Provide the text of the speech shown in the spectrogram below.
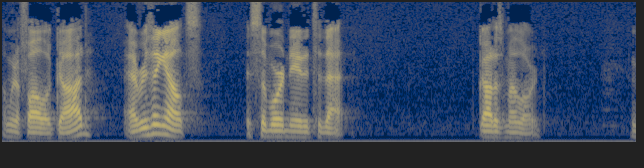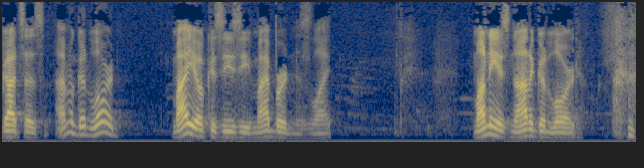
I'm going to follow God. Everything else is subordinated to that. God is my Lord. And God says, I'm a good Lord. My yoke is easy, my burden is light. Money is not a good Lord.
